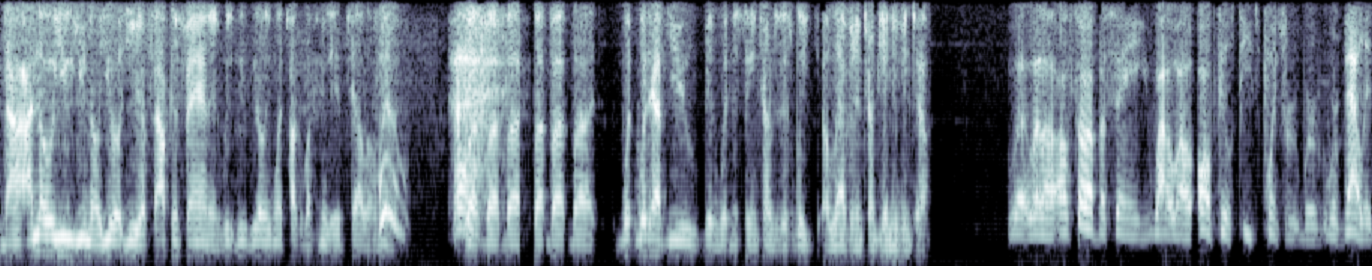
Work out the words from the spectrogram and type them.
now I know you you know you're you're a Falcon fan, and we we, we only want to talk about the new intel on them. but but but but but but what what have you been witnessing in terms of this week 11 in terms of your new intel? Well, well, I'll start by saying while while all Phil T's points were, were were valid,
